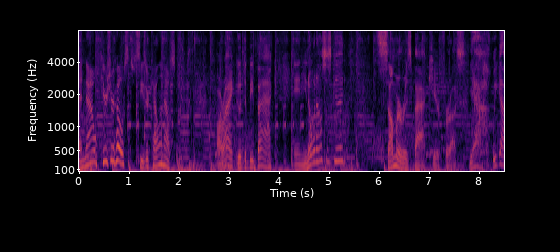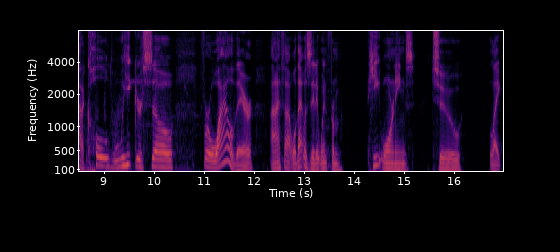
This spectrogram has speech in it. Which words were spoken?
And now, here's your host, Caesar Kalinowski. All right, good to be back. And you know what else is good? Summer is back here for us. Yeah, we got a cold week or so for a while there. And I thought, well, that was it. It went from heat warnings to like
